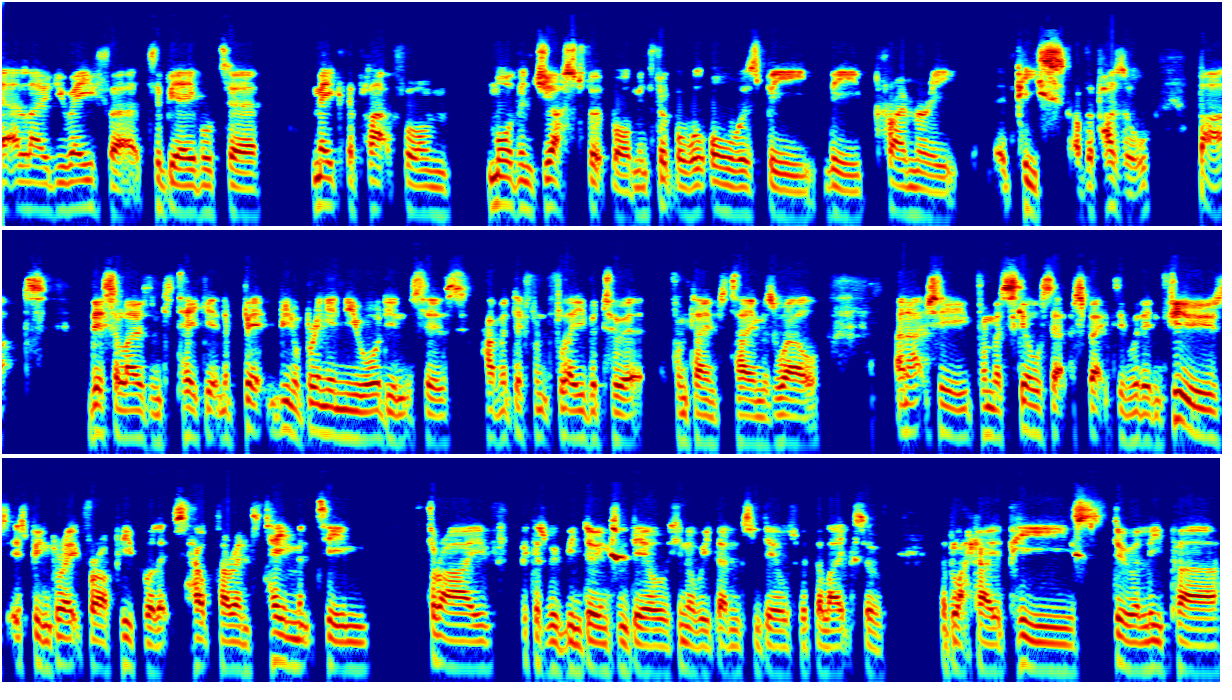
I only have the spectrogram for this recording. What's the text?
it allowed UEFA to be able to make the platform more than just football. I mean, football will always be the primary piece of the puzzle, but this allows them to take it in a bit, you know, bring in new audiences, have a different flavor to it from time to time as well. And actually, from a skill set perspective within Fuse, it's been great for our people. It's helped our entertainment team thrive because we've been doing some deals. You know, we've done some deals with the likes of the Black Eyed Peas, Dua Lipa,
